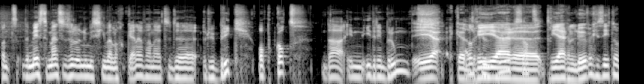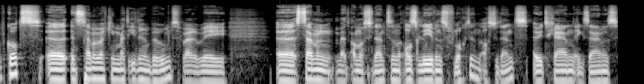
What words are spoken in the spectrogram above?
Want de meeste mensen zullen u misschien wel nog kennen vanuit de rubriek Op kot, dat in iedereen beroemd. ja, ik heb drie jaar, drie jaar in Leuven gezeten op kot. in samenwerking met Iedereen Beroemd. Waar wij eh, samen met andere studenten ons levens vlogden. Als student, uitgaan, examens,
